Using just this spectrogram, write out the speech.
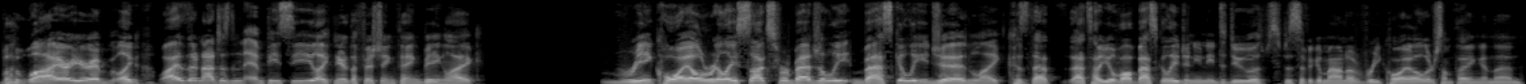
But why are your like? Why is there not just an NPC like near the fishing thing being like, recoil really sucks for Basculegion, like because that that's how you evolve Basculegion. You need to do a specific amount of recoil or something, and then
